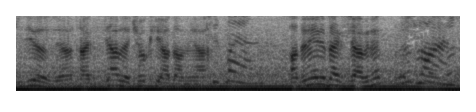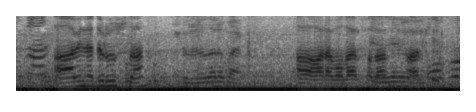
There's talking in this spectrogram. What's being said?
Gidiyoruz ya. Taksici abi de çok iyi adam ya. Türk bayrağı. Adı neydi taksici abinin? Ruslan. Ruslan. Abinin adı Ruslan. Şuralara bak. Aa arabalar falan park etmiş.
